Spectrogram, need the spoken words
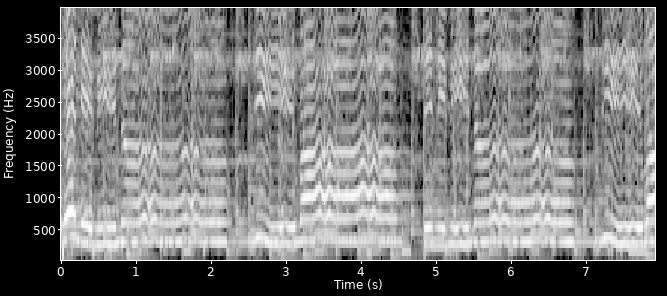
तेने विना जीवा तेने विना जीवा.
